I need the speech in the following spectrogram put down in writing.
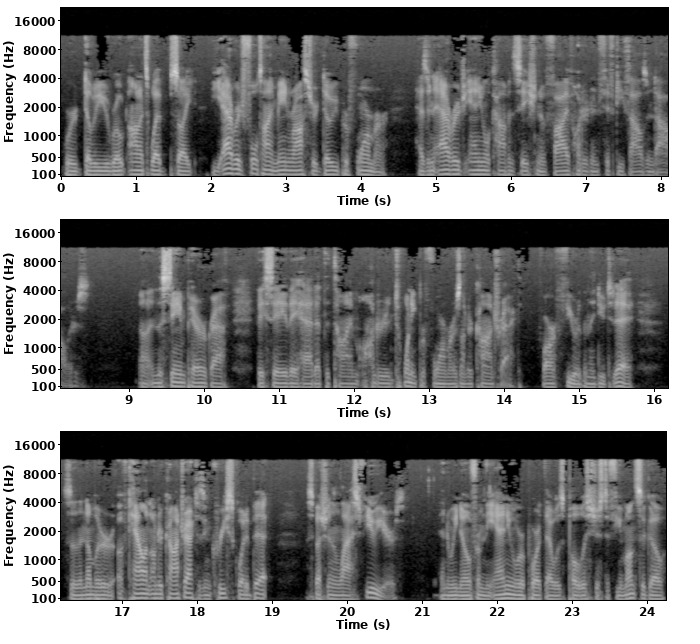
where W wrote on its website, the average full-time main roster W performer has an average annual compensation of $550,000. Uh, in the same paragraph, they say they had at the time 120 performers under contract, far fewer than they do today. So the number of talent under contract has increased quite a bit, especially in the last few years. And we know from the annual report that was published just a few months ago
